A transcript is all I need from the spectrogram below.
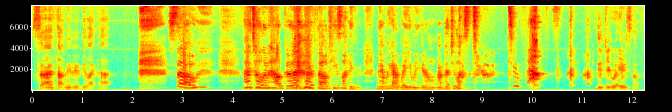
so I thought maybe it'd be like that. So I told him how good I felt. He's like, man, we gotta weigh you when you get home. I bet you lost two, two pounds. Did you weigh yourself?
